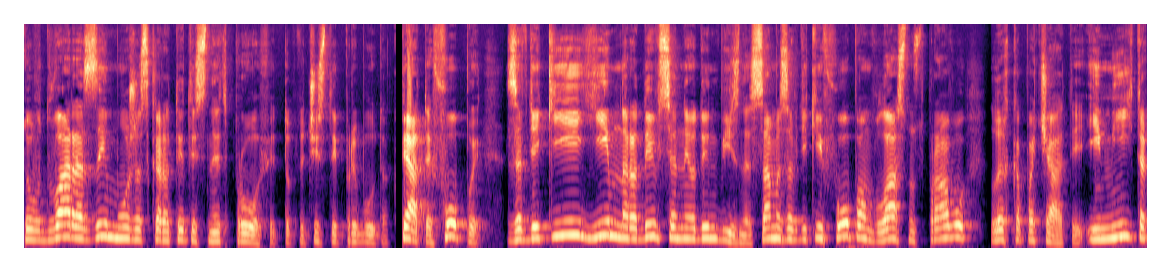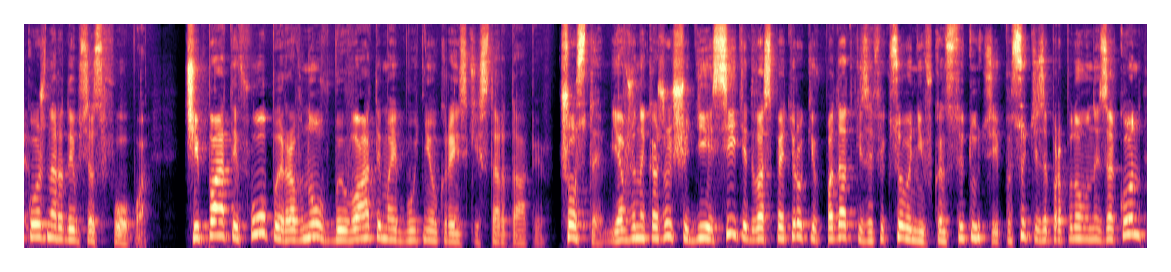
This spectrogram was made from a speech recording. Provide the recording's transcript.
то в два рази може скоротитись нетпрофіт, тобто чистий прибуток. П'яте ФОПи. Завдяки їм народився не один бізнес. Саме завдяки ФОПам власну справу легко почати. І мій також народився з ФОПа. Чіпати ФОПи равно вбивати майбутнє українських стартапів. Шосте. Я вже не кажу, що діє сіті 25 років податки зафіксовані в Конституції. По суті, запропонований закон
